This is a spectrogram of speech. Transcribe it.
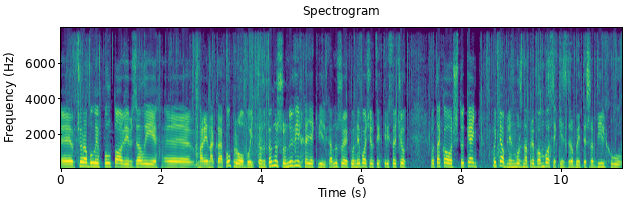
Е, вчора були в Полтаві, взяли е, Марина каже, попробуй. Кажу, та ну що, ну вільха як вілька, ну що, як не бачив цих трісочок, отака от штукень. Хоча, блін, можна прибамбас якийсь зробити, щоб вільху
